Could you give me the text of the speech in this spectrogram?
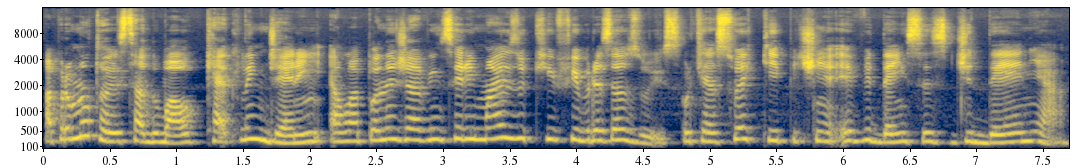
a promotora estadual Kathleen Jennings ela planejava inserir mais do que fibras azuis, porque a sua equipe tinha evidências de DNA.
